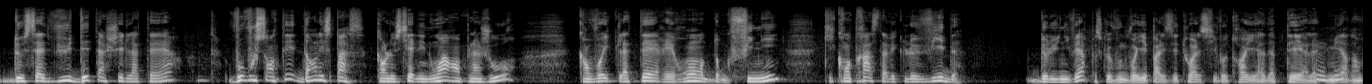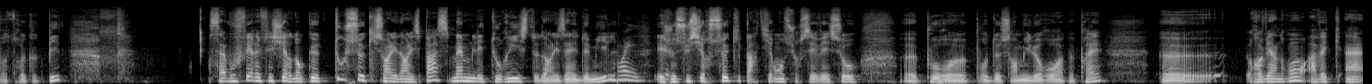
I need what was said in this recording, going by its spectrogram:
de cette vue détachée de la Terre. Vous vous sentez dans l'espace, quand le ciel est noir en plein jour, quand vous voyez que la Terre est ronde, donc finie, qui contraste avec le vide de l'univers, parce que vous ne voyez pas les étoiles si votre œil est adapté à la mhm. lumière dans votre cockpit ça vous fait réfléchir. Donc, euh, tous ceux qui sont allés dans l'espace, même les touristes dans les années 2000, et je suis sûr ceux qui partiront sur ces vaisseaux euh, pour, euh, pour 200 000 euros à peu près, reviendront avec un,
